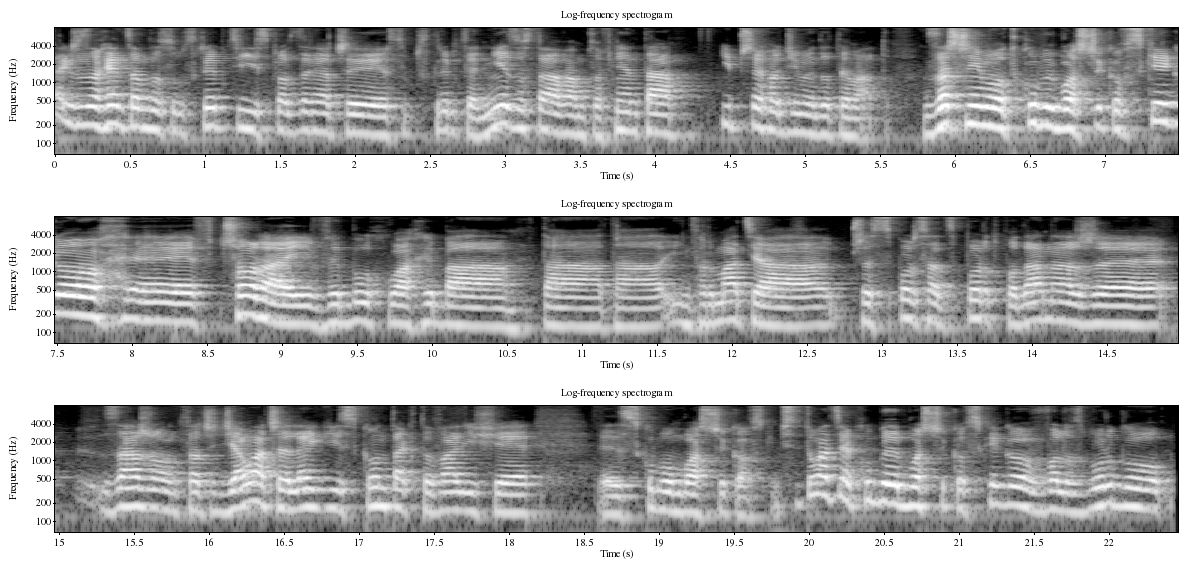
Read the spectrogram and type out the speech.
Także zachęcam do subskrypcji i sprawdzenia, czy subskrypcja nie została Wam cofnięta i przechodzimy do tematów. Zacznijmy od Kuby Błaszczykowskiego. E, wczoraj wybuchła chyba ta, ta informacja przez Polsat Sport podana, że zarząd, znaczy działacze Legii skontaktowali się e, z Kubą Błaszczykowskim. Sytuacja Kuby Błaszczykowskiego w Wolfsburgu,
